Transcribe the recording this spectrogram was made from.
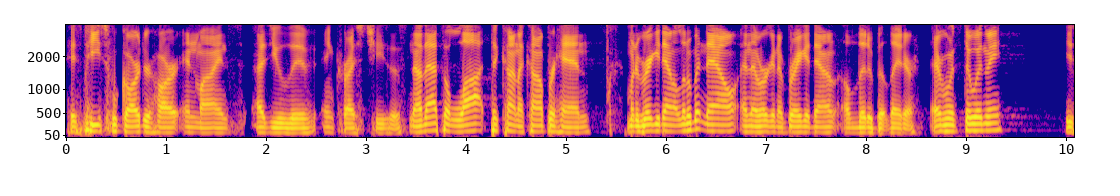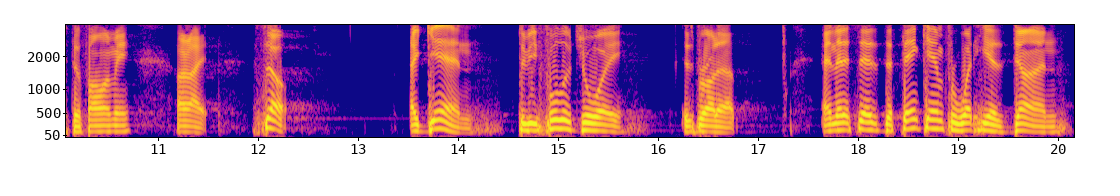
His peace will guard your heart and minds as you live in Christ Jesus. Now, that's a lot to kind of comprehend. I'm going to break it down a little bit now, and then we're going to break it down a little bit later. Everyone still with me? You still following me? All right. So, again, to be full of joy is brought up. And then it says to thank him for what he has done,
